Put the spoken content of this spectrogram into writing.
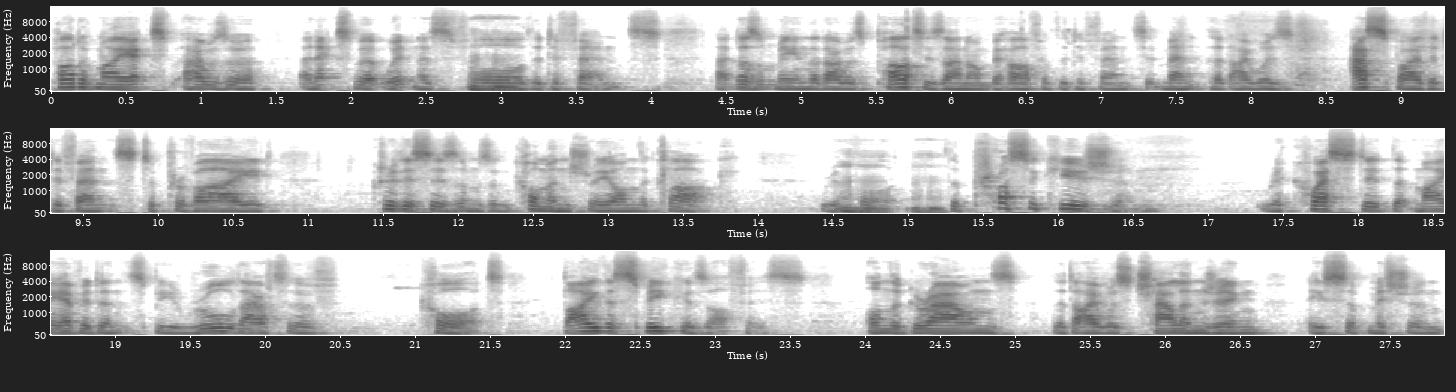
part of my ex, I was a, an expert witness for the defence. That doesn't mean that I was partisan on behalf of the defence. It meant that I was asked by the defence to provide criticisms and commentary on the Clarke mm-hmm, report. Mm-hmm. The prosecution requested that my evidence be ruled out of court by the Speaker's office on the grounds that I was challenging a submission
